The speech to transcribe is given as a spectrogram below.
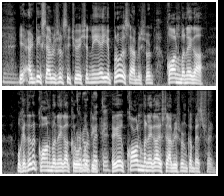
हम्म। ये एंटी इस्टेब्लिशमेंट सिचुएशन नहीं है ये प्रो इस्टेब्लिशमेंट कौन बनेगा? वो कहते हैं ना कौन बनेगा करोड़पति? कौन बनेगा इस्टेब्लिशमेंट का बेस्ट फ्रेंड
